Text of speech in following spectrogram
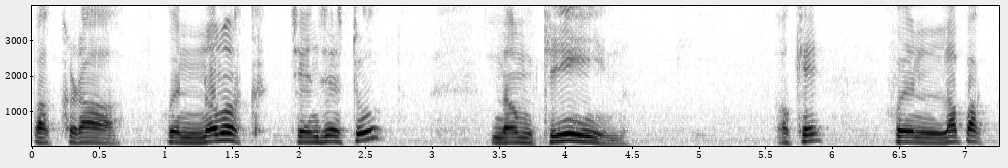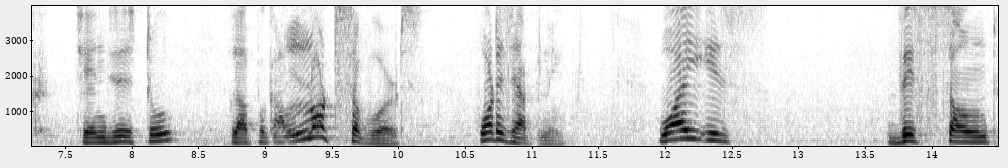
Pakda, when Namak changes to Namkeen, okay? when Lapak changes to Lapaka, lots of words. What is happening? Why is this sound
